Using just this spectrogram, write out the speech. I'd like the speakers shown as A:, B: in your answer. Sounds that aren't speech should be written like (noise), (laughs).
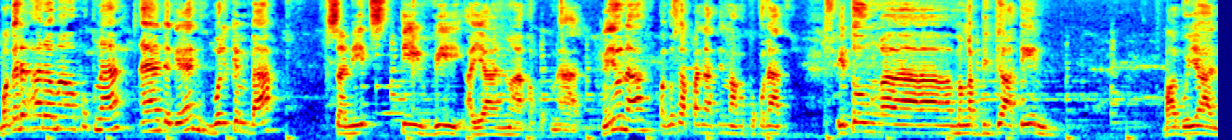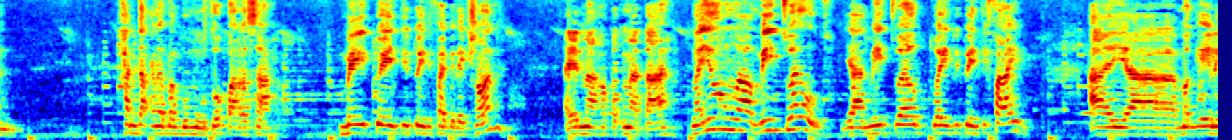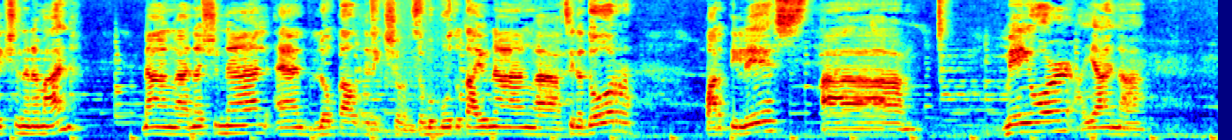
A: Magandang araw mga kapuknat and again, welcome back sa Nits TV. Ayan mga kapuknat. Ngayon na, pag-usapan natin mga kapuknat, itong ah, mga bigatin. Bago yan, handa ka na bang bumuto para sa May 2025 election? Ayan mga kapuknat ha. Ngayong ah, May 12, yan, May 12, 2025, ay ah, mag-election na naman ng ah, national and local election. So bubuto tayo ng ah, senador, party list, um, mayor, ayan ah,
